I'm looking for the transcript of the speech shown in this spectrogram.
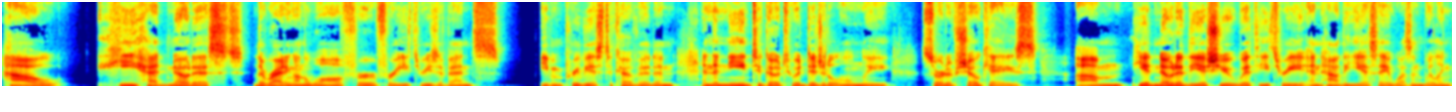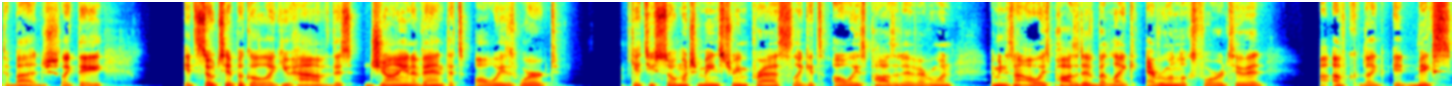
how he had noticed the writing on the wall for for E3's events even previous to COVID and and the need to go to a digital only sort of showcase. Um, he had noted the issue with E3 and how the ESA wasn't willing to budge. Like they, it's so typical. Like you have this giant event that's always worked, gets you so much mainstream press. Like it's always positive. Everyone, I mean, it's not always positive, but like everyone looks forward to it. Uh, of like it makes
